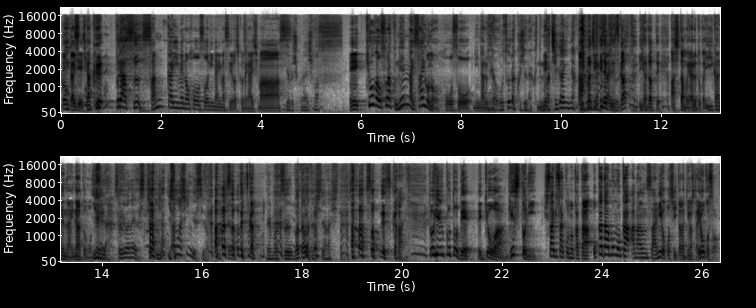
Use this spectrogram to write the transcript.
今回で100プラス3回目の放送になりますよろしくお願いしますよろしくお願いしますえー今日がおそらく年内最後の放送になるいやおそらくじゃなくて、ね間違いなくあ間違いなくですかいやだって明日もやるとか言いかねないなと思っていやいやそれはないですちょっと忙しいんですよあそうですか年末バタバタしてましてあそうですか、はいということでえ今日はゲストに久々この方岡田桃香アナウンサーにお越しいただきましたようこそ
